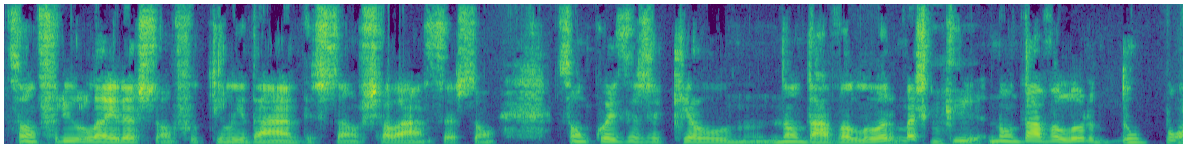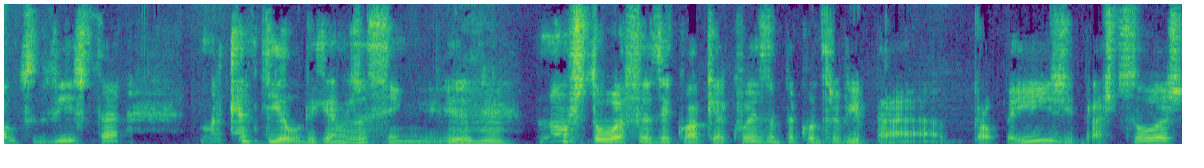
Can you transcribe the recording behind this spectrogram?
São frioleiras, são futilidades, são chalaças, são, são coisas a que ele não dá valor, mas que uhum. não dá valor do ponto de vista mercantil, digamos assim. Uhum. Não estou a fazer qualquer coisa para contribuir para, para o país e para as pessoas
